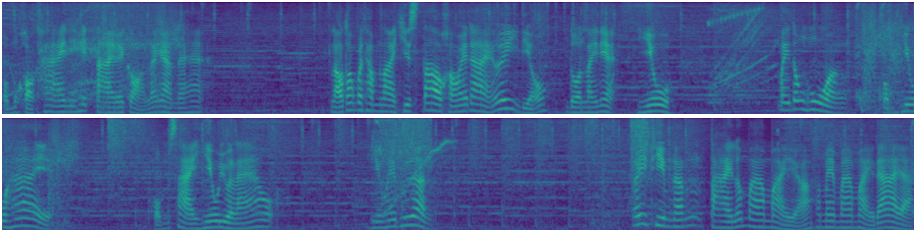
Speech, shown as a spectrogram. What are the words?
ผมขอฆ่าไอ้นี่ให้ตายไปก่อนแล้วกันนะฮะ เราต้องไปทำลายคริสตัลเขาให้ได้ เฮ้ย เดี๋ยวโดนอะไรเนี่ยฮิว ไม่ต้องห่วง ผมฮิวให้ ผมสายฮิวอยู่แล้วฮิวให้เพื่อน เฮ้ยทีมนั้นตายแล้วมาใหม่เหรอทำไมมาใหม่ได้อะ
